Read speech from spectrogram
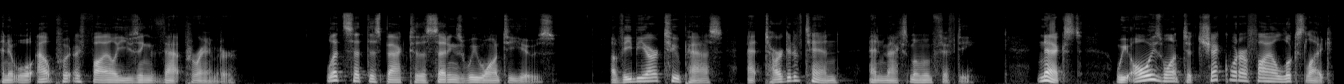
and it will output a file using that parameter. Let's set this back to the settings we want to use. A VBR2 pass at target of 10 and maximum of 50. Next, we always want to check what our file looks like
